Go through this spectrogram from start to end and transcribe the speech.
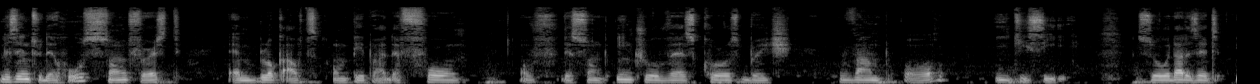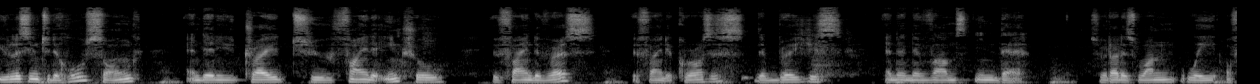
listen to the whole song first and block out on paper the form of the song intro, verse, chorus, bridge, vamp, or etc. So that is it. You listen to the whole song and then you try to find the intro, you find the verse, you find the choruses, the bridges, and then the vamps in there. So that is one way of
